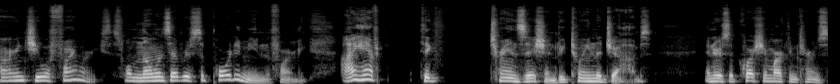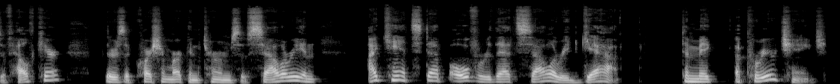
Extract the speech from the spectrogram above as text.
aren't you a farmer? He says, well, no one's ever supported me in the farming. I have to transition between the jobs. And there's a question mark in terms of healthcare. There's a question mark in terms of salary. And I can't step over that salaried gap to make a career change.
